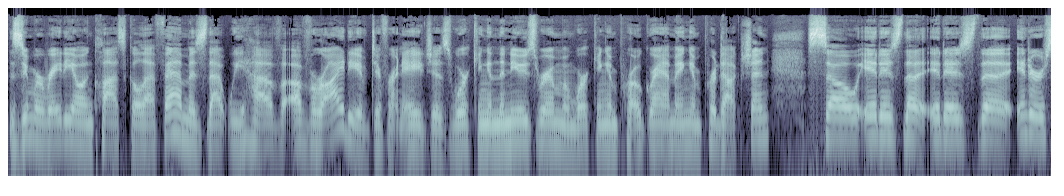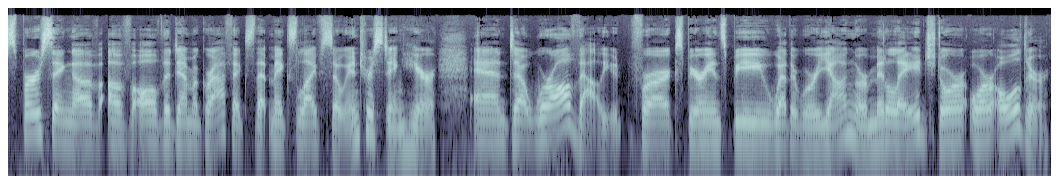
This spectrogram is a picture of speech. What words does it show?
Zoomer Radio and Classical FM is that we have a variety of different ages working in the newsroom and working in programming and production. So it is the it is the interspersing of of all the demographics that makes life so interesting here, and uh, we're all valued for our experience, be whether we're young or middle aged or or older.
